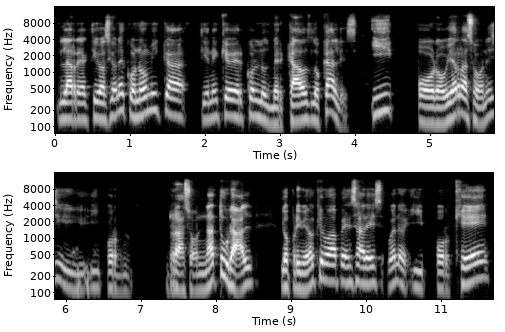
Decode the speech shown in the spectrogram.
la reactivación económica tiene que ver con los mercados locales y por obvias razones y, y por razón natural, lo primero que uno va a pensar es, bueno, ¿y por qué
